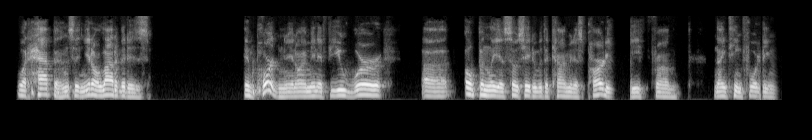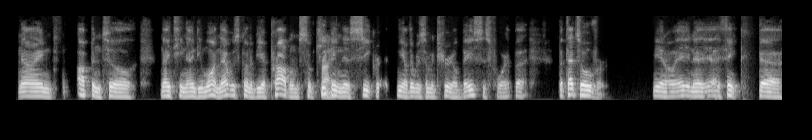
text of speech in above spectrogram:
what happens, and you know a lot of it is important. You know, I mean, if you were uh, openly associated with the Communist Party from 1949 up until 1991 that was going to be a problem so keeping right. this secret you know there was a material basis for it but but that's over you know and i, I think uh,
